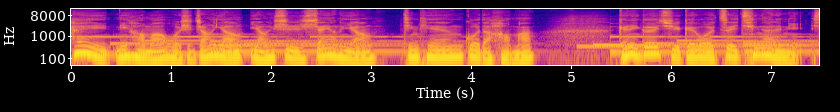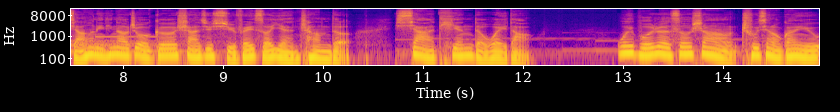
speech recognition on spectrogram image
嘿，你好吗？我是张扬，杨是山羊的羊。今天过得好吗？给你歌曲，给我最亲爱的你。想和你听到这首歌，是来自许飞所演唱的《夏天的味道》。微博热搜上出现了关于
